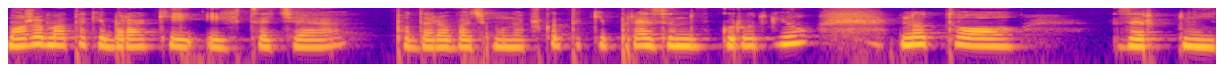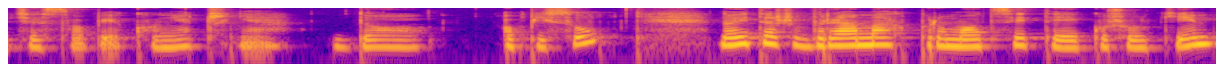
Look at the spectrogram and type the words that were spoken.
może ma takie braki i chcecie podarować mu na przykład taki prezent w grudniu, no to zerknijcie sobie koniecznie do opisu. No i też w ramach promocji tej koszulki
